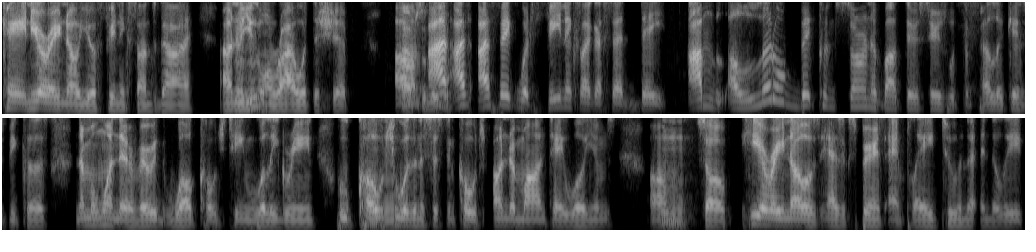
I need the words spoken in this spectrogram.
Kaine, you already know you're a Phoenix Suns guy. I know mm-hmm. you're gonna ride with the ship. Um, Absolutely. I, I I think with Phoenix, like I said, they I'm a little bit concerned about their series with the Pelicans because number one, they're a very well coached team. Willie Green, who coach, mm-hmm. who was an assistant coach under Monty Williams, um, mm. so he already knows, has experience and played too in the in the league.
